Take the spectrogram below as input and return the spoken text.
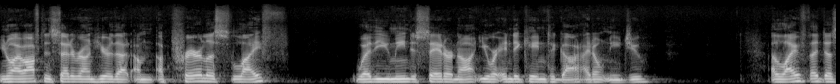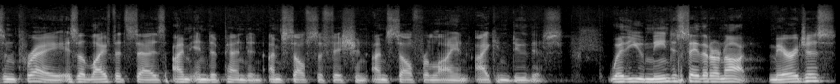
You know, I've often said around here that um, a prayerless life, whether you mean to say it or not, you are indicating to God, I don't need you. A life that doesn't pray is a life that says, I'm independent, I'm self sufficient, I'm self reliant, I can do this. Whether you mean to say that or not, marriages,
